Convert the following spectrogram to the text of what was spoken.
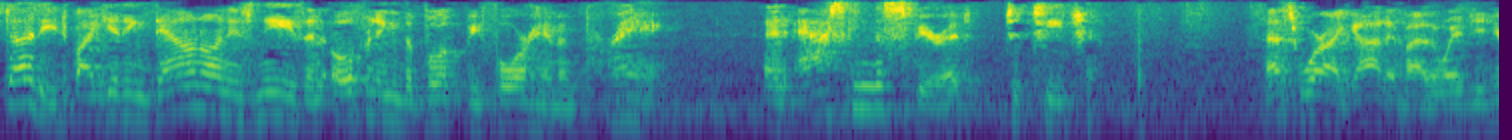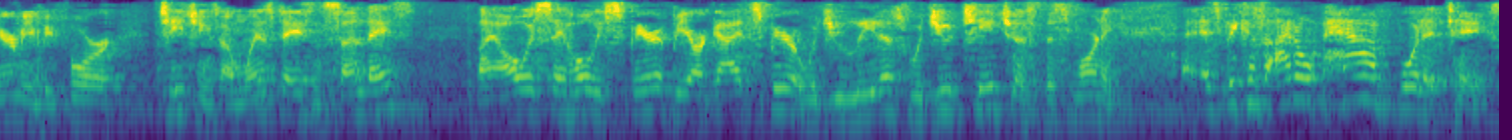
studied by getting down on his knees and opening the book before him and praying and asking the Spirit to teach him. That's where I got it, by the way. If you hear me before teachings on Wednesdays and Sundays, I always say, Holy Spirit, be our guide spirit. Would you lead us? Would you teach us this morning? It's because I don't have what it takes.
